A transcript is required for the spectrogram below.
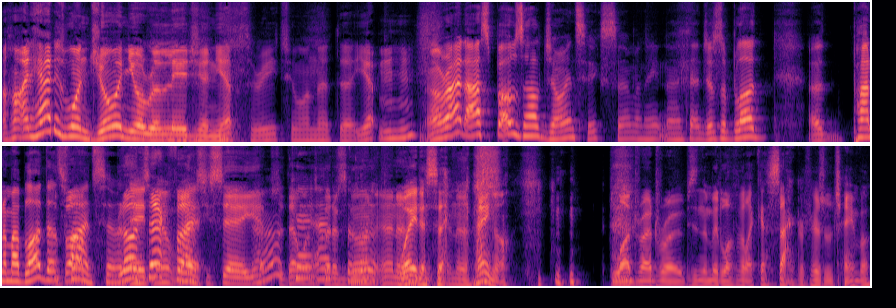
Uh-huh. And how does one join your religion? Yep, three, two on the, the yep, mm-hmm. All right, I suppose I'll join six, seven, eight, nine, ten. Just a blood, a pint of my blood. That's fine. Seven, Blood eight, no, sacrifice, wait. you say. Yep, so that Okay, one's got a gun absolutely. and a, Wait a second. and a hanger. Blood red robes in the middle of like a sacrificial chamber.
